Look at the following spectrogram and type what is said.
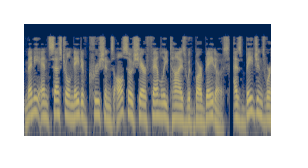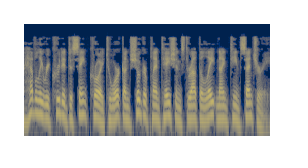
many ancestral native Crucians also share family ties with Barbados, as Bajans were heavily recruited to St. Croix to work on sugar plantations throughout the late 19th century.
